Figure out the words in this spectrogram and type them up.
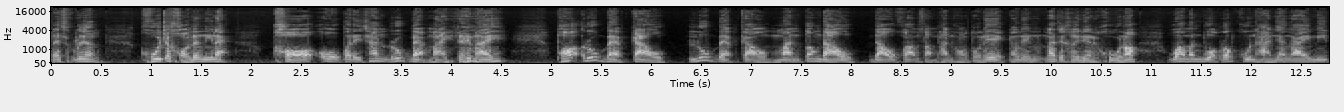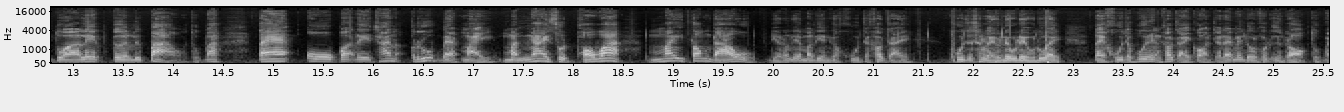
ได้สักเรื่อง ครูจะขอเรื่องนี้แหละ ขอโอเปอเรชั่นรูปแบบใหม่ได้ไหม เพราะรูปแบบเก่ารูปแบบเก่ามันต้องเดาเดาความสัมพันธ์ของตัวเลขนักเรียนน่าจะเคยเรียนกับครูเนาะว่ามันบวกลบคูณหารยังไง มีตัวเลขเกินหรือเปล่าถูกปะแต่โอเปอเรชั่นรูปแบบใหม่มันง่ายสุด เพราะว่าไม่ต้องเดา เดี๋ยวนักเรียนมาเรียนกับครูจะเข้าใจ ครูจะเฉลยเร็วๆด้วย แต่ครูจะพูดให้เข้าใจก่อนจะได้ไม่โดนคนอื่นหลอกถูกไหม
